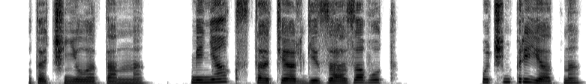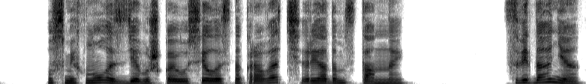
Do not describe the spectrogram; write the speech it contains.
— уточнила Танна. «Меня, кстати, Альгиза зовут». «Очень приятно», — усмехнулась девушка и уселась на кровать рядом с Танной. «Свидание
